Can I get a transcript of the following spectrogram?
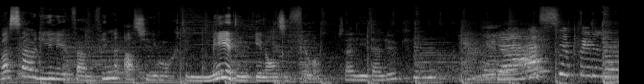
Wat zouden jullie ervan vinden als jullie mochten meedoen in onze film? Zouden jullie dat leuk vinden? Ja, superleuk.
